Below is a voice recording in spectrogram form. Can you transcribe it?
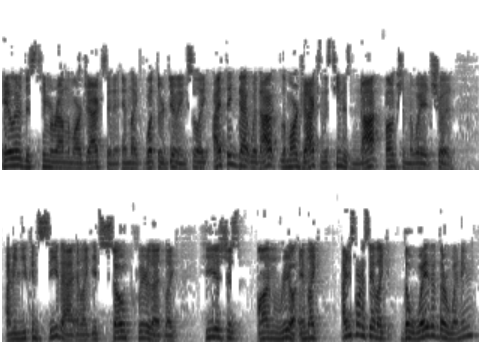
tailored this team around Lamar Jackson and like what they're doing. So like I think that without Lamar Jackson, this team does not function the way it should. I mean, you can see that and like it's so clear that like he is just unreal. And like I just want to say like the way that they're winning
